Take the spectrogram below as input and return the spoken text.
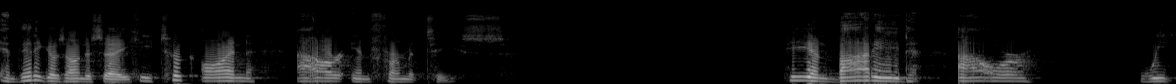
and then he goes on to say, He took on our infirmities. He embodied our weakness.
